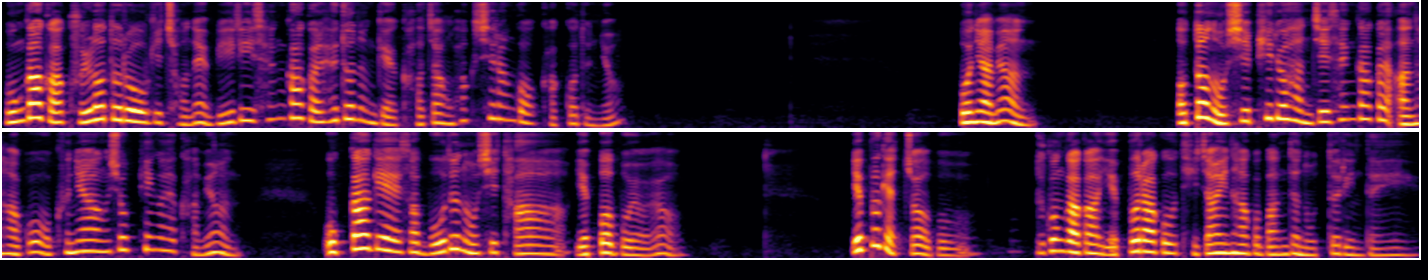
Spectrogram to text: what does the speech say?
뭔가가 굴러 들어오기 전에 미리 생각을 해두는 게 가장 확실한 것 같거든요. 뭐냐면 어떤 옷이 필요한지 생각을 안 하고 그냥 쇼핑을 가면 옷가게에서 모든 옷이 다 예뻐 보여요. 예쁘겠죠, 뭐. 누군가가 예쁘라고 디자인하고 만든 옷들인데,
